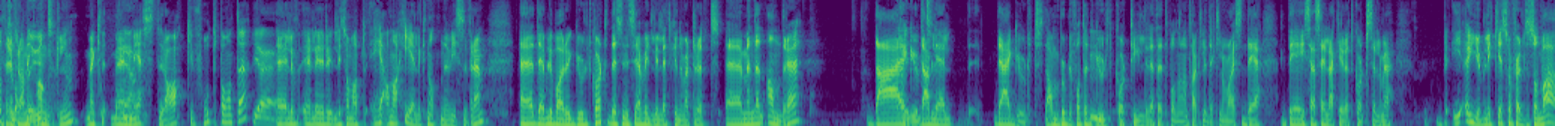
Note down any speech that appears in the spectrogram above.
og treffer han i ankelen med, med, Ja. med strak fot, på en måte. Ja, ja. Eller, eller liksom at han har hele knottene viser frem. Eh, det blir bare gult kort. Det syns jeg veldig lett kunne vært rødt. Eh, men den andre, der, Det er der ble det er gult. Han burde fått et Mm. gult kort til rett etterpå når han takler Declan Rice. Det, det i seg selv er ikke rødt kort, selv om jeg i øyeblikket så føltes det sånn hva,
